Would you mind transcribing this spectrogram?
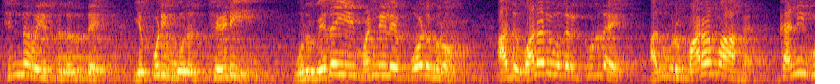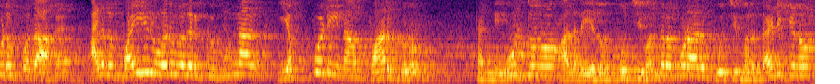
சின்ன வயசுலேருந்தே எப்படி ஒரு செடி ஒரு விதையை மண்ணிலே போடுகிறோம் அது வளருவதற்குள்ளே அது ஒரு மரமாக கனி கொடுப்பதாக அல்லது பயிர் வருவதற்கு முன்னால் எப்படி நாம் பார்க்கிறோம்? தண்ணி ஊற்றணும் அதில் எதுவும் பூச்சி வந்துடக்கூடாது பூச்சி மருந்து அடிக்கணும்.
